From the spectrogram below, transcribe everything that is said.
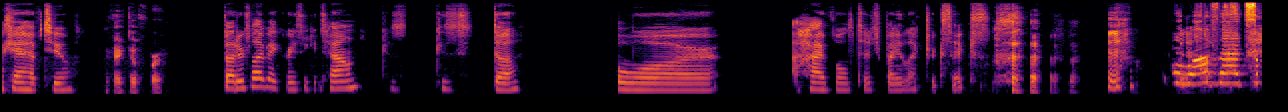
Okay, I have two. Okay, go for it. Butterfly by Crazy Town, cause, cause, duh. Or High Voltage by Electric Six. I love that song.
